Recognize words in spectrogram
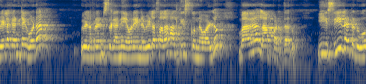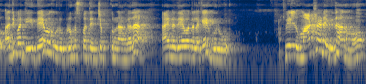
వీళ్ళకంటే కూడా వీళ్ళ ఫ్రెండ్స్ కానీ ఎవరైనా వీళ్ళ సలహాలు తీసుకున్న వాళ్ళు బాగా లాభపడతారు. ఈ సి లెటరు అధిపతి దేవగురు బృహస్పతి అని చెప్పుకున్నాం కదా ఆయన దేవతలకే గురువు. వీళ్ళు మాట్లాడే విధానము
